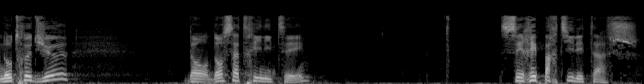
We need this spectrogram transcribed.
Notre Dieu, dans, dans sa Trinité, s'est réparti les tâches.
